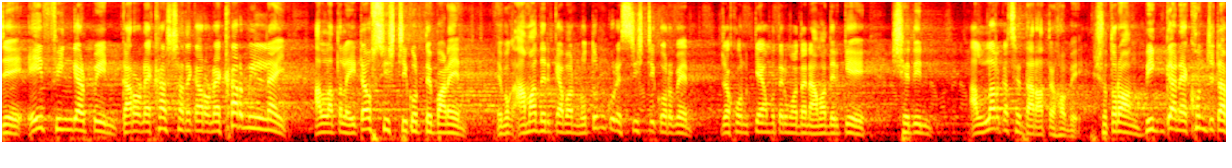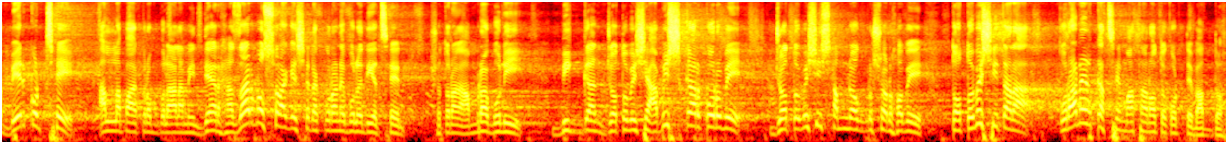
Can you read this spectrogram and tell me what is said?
যে এই ফিঙ্গারপ্রিন্ট কারও রেখার সাথে কারও রেখার মিল নাই, আল্লাহ তালা এটাও সৃষ্টি করতে পারেন এবং আমাদেরকে আবার নতুন করে সৃষ্টি করবেন যখন কেয়ামতের ময়দানে আমাদেরকে সেদিন আল্লাহর কাছে দাঁড়াতে হবে। সুতরাং বিজ্ঞান এখন যেটা বের করছে, আল্লাহ পাক রব্বুল আলমী দেড় হাজার বছর আগে সেটা কোরআনে বলে দিয়েছেন। সুতরাং আমরা বলি, বিজ্ঞান যত বেশি আবিষ্কার করবে, যত বেশি সামনে অগ্রসর হবে, তত বেশি তারা কোরআনের কাছে মাথা নত করতে বাধ্য হবে।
